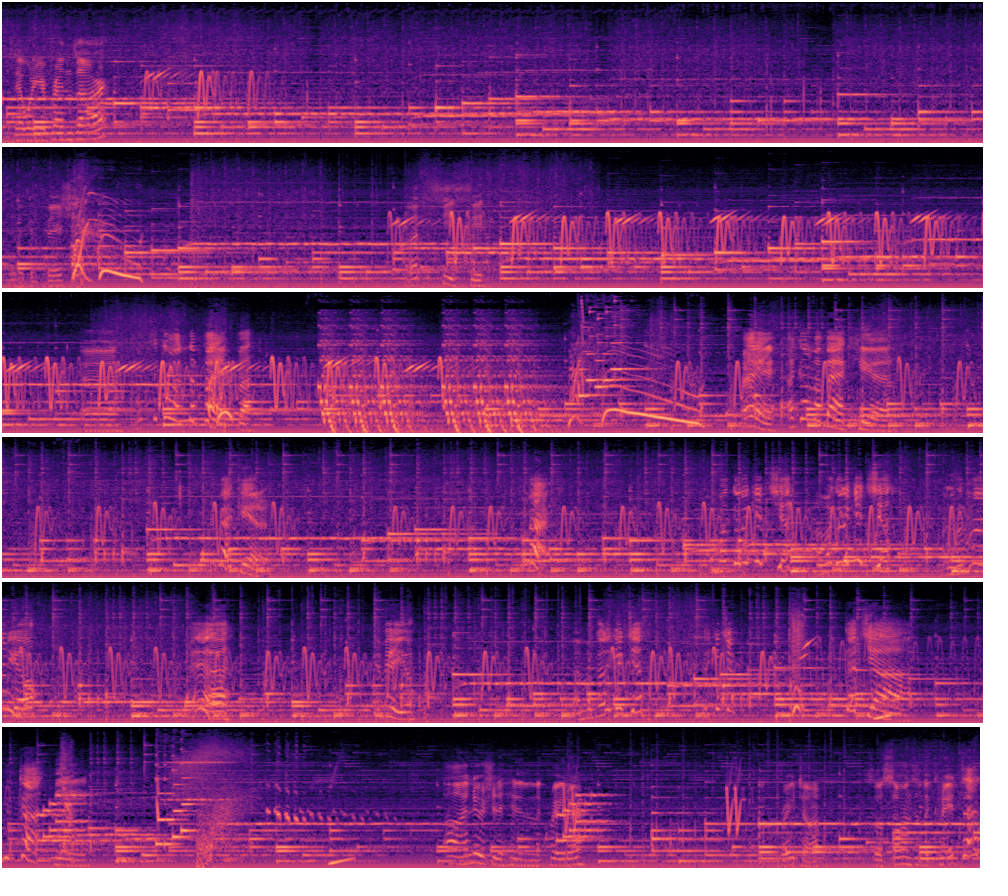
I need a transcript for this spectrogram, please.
Is that where your friends are? I got my back here. You? There's a Mario. Yeah. Come here, you. I'm gonna get you? Gonna get you? Gotcha! You got me. Hmm? Oh, I knew I should have hit it in the crater. Crater? So someone's in the crater?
